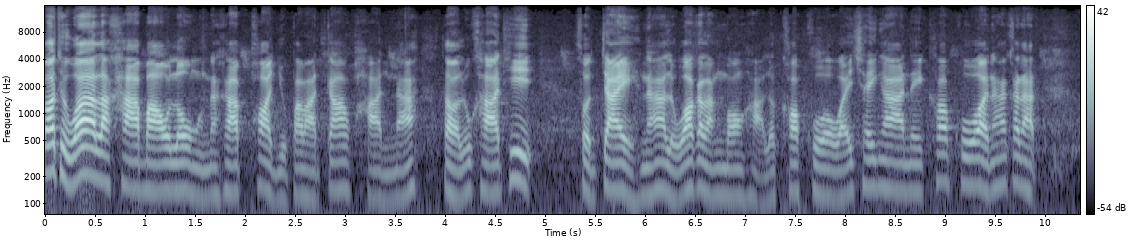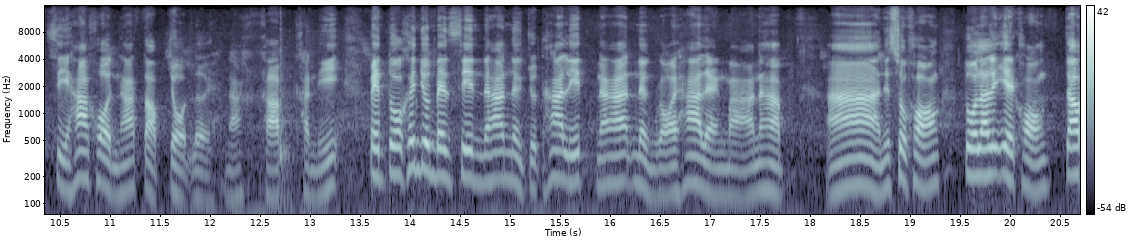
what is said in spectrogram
ก็ถือว่าราคาเบาลงนะครับผ่อนอยู่ประมาณ 9,000นะสำหรับลูกค้าที่ สนใจนะฮะหรือว่ากำลังมองหารถครอบครัวไว้ใช้งานในครอบครัวนะฮะขนาด 4-5 คนนะฮะตอบโจทย์เลยนะครับคันนี้เป็นตัวเครื่องยนต์เบนซินนะฮะ 1.5 ลิตรนะฮะ 105 แรงม้านะครับอ่าในส่วนของตัวรายละเอียดของเจ้า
